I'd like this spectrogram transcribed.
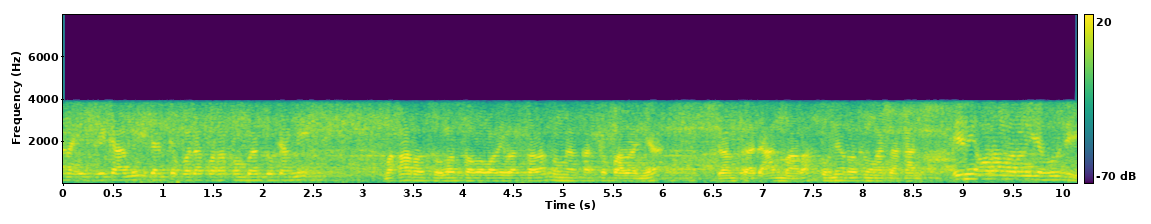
anak istri kami dan kepada para pembantu kami. Maka Rasulullah SAW mengangkat kepalanya dalam keadaan marah. Kemudian Rasul mengatakan, ini orang-orang Yahudi,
